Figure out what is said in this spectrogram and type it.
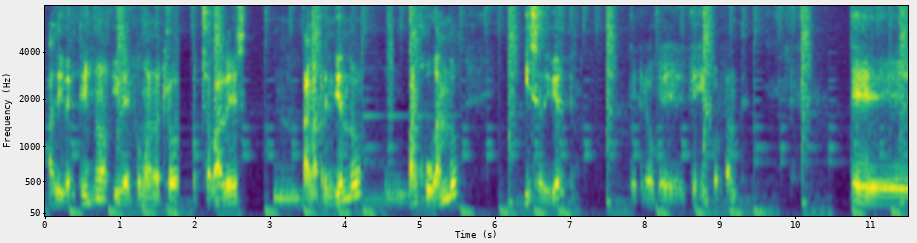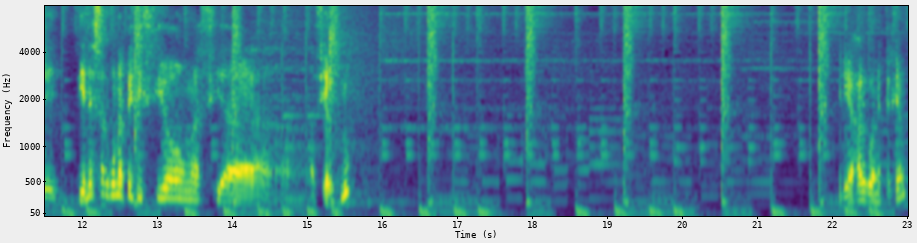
a divertirnos y ver cómo nuestros chavales mm, van aprendiendo, mm, van jugando y se divierten, que creo que, es importante. Eh, ¿Tienes alguna petición hacia, hacia el club? ¿Dirías algo en especial?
